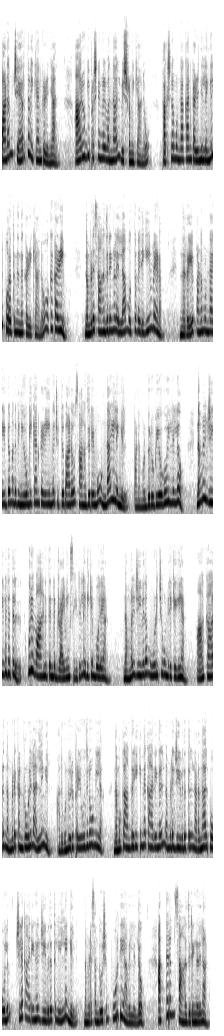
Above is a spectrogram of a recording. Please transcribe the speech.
പണം ചേർത്ത് വെക്കാൻ കഴിഞ്ഞാൽ ആരോഗ്യ പ്രശ്നങ്ങൾ വന്നാൽ വിശ്രമിക്കാനോ ഭക്ഷണം ഉണ്ടാക്കാൻ കഴിഞ്ഞില്ലെങ്കിൽ പുറത്തുനിന്ന് കഴിക്കാനോ ഒക്കെ കഴിയും. നമ്മുടെ സാഹചര്യങ്ങളെല്ലാം ഒത്തു വരികയും വേണം. നിറയെ പണം ഉണ്ടായിട്ടും അത് വിനിയോഗിക്കാൻ കഴിയുന്ന ചുറ്റുപാടോ സാഹചര്യമോ ഉണ്ടായില്ലെങ്കിൽ പണം കൊണ്ടൊരു ഉപയോഗവും ഇല്ലല്ലോ. നമ്മൾ ജീവിതത്തിൽ ഒരു വാഹനത്തിന്റെ ഡ്രൈവിംഗ് സീറ്റിൽ ഇരിക്കും പോലെയാണ്. നമ്മൾ ജീവിതം ഓടിച്ചുകൊണ്ടിരിക്കുകയാണ്. ആ കാർ നമ്മുടെ കൺട്രോളിൽ അല്ലെങ്കിൽ അതുകൊണ്ട് ഒരു പ്രയോജനവുമില്ല. നമുക്ക് ആഗ്രഹിക്കുന്ന കാര്യങ്ങൾ നമ്മുടെ ജീവിതത്തിൽ നടന്നാൽ പോലും ചില കാര്യങ്ങൾ ജീവിതത്തിൽ ഇല്ലെങ്കിൽ നമ്മുടെ സന്തോഷം പൂർത്തിയാവില്ലല്ലോ. അത്തരം സാഹചര്യങ്ങളിലാണ്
